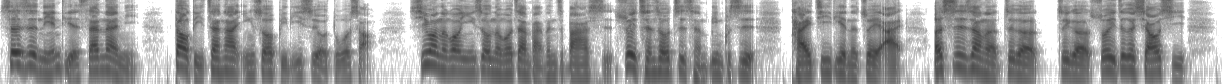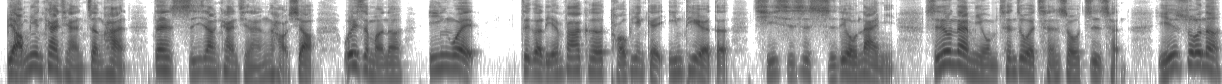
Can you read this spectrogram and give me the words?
甚至年底的三纳米，到底占它营收比例是有多少？希望能够营收能够占百分之八十。所以成熟制程并不是台积电的最爱，而事实上呢，这个这个，所以这个消息表面看起来很震撼，但实际上看起来很好笑。为什么呢？因为这个联发科投片给英特尔的其实是十六纳米，十六纳米我们称之为成熟制程，也就是说呢，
